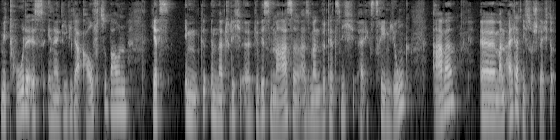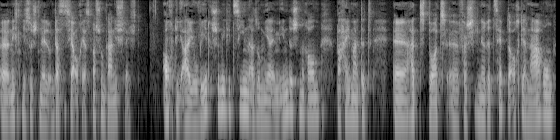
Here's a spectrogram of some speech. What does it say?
Methode ist, Energie wieder aufzubauen. Jetzt im, im natürlich äh, gewissen Maße. Also man wird jetzt nicht äh, extrem jung, aber äh, man altert nicht so schlecht, äh, nicht, nicht so schnell. Und das ist ja auch erstmal schon gar nicht schlecht. Auch die ayurvedische Medizin, also mehr im indischen Raum beheimatet, äh, hat dort äh, verschiedene Rezepte, auch der Nahrung,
